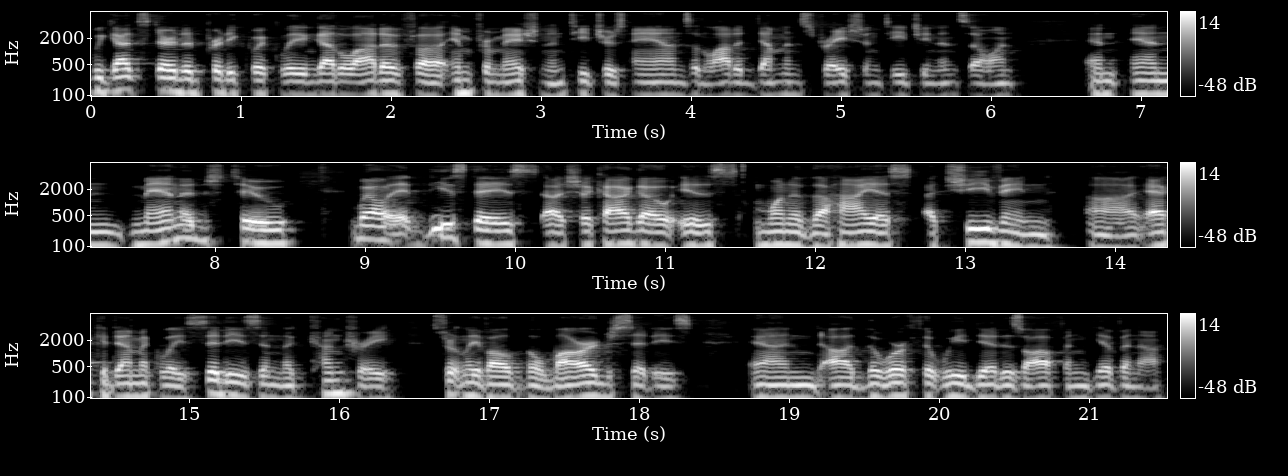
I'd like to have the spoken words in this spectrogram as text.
we got started pretty quickly and got a lot of uh, information in teachers' hands and a lot of demonstration teaching and so on, and and managed to well it, these days uh, Chicago is one of the highest achieving uh, academically cities in the country, certainly of all the large cities, and uh, the work that we did is often given a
